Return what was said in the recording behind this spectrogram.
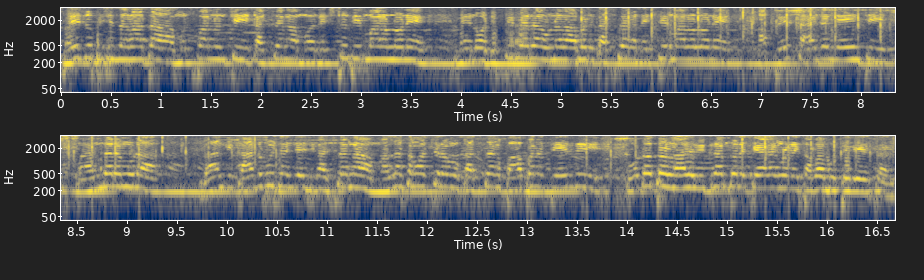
ప్లేస్ చూపించిన తర్వాత మున్సిపల్ నుంచి ఖచ్చితంగా నెక్స్ట్ తీర్మానంలోనే నేను డిప్యూటీ మేయర్ ఉన్నా కాబట్టి ఖచ్చితంగా నెక్స్ట్ తీర్మానంలోనే ఆ ప్లేస్ శాంక్షన్ చేయించి మా అందరం కూడా దానికి కాంట్రిబ్యూషన్ చేసి ఖచ్చితంగా మళ్ళా సంవత్సరం ఖచ్చితంగా పాపన జయంతి ఫోటోతో కాదు విగ్రహంతోనే చేయాలని కూడా నేను సభకు తెలియజేశాను.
